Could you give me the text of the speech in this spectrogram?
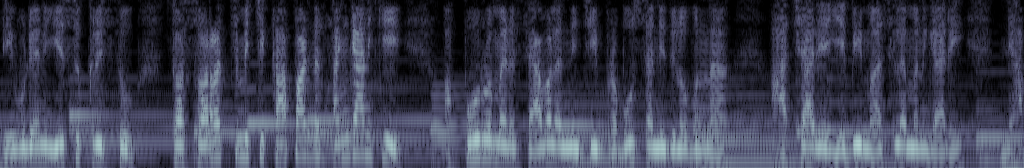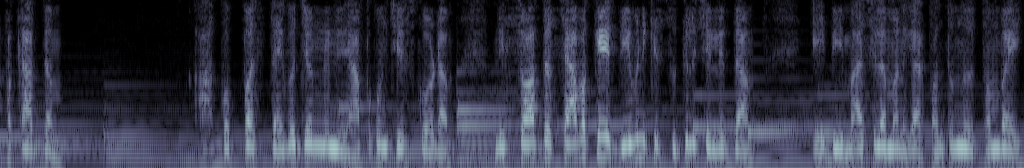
దేవుడైన యేసుక్రీస్తు తో స్వరత్యమిచ్చి కాపాడిన సంఘానికి అపూర్వమైన సేవలు అందించి ప్రభు సన్నిధిలో ఉన్న ఆచార్య ఏబి మాసిలమ్మన్ గారి జ్ఞాపకార్థం ఆ గొప్ప దైవజనుని జ్ఞాపకం చేసుకోవడం. నిస్వార్థ సేవకే దేవునికి స్థుతులు చెల్లిద్దాం. ఏబి మాసిలమ్మన్ గారు పంతొమ్మిది వందల తొంభై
